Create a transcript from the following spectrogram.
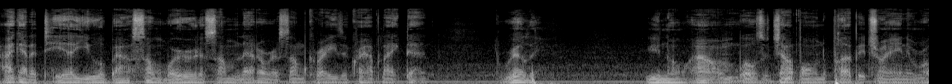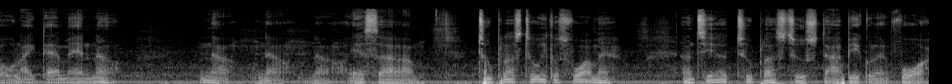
I gotta tell you about some word or some letter or some crazy crap like that. Really? You know, I'm supposed to jump on the puppet train and roll like that, man. No. No, no, no. It's um two plus two equals four, man. Until two plus two stop equaling four,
